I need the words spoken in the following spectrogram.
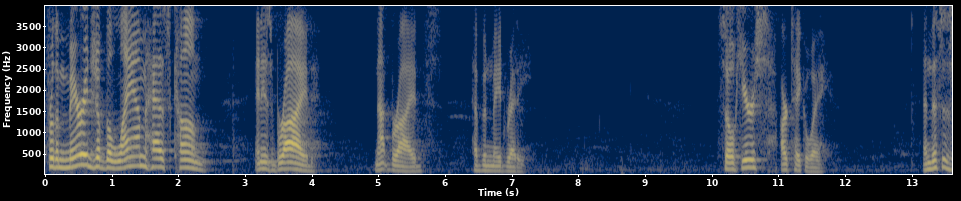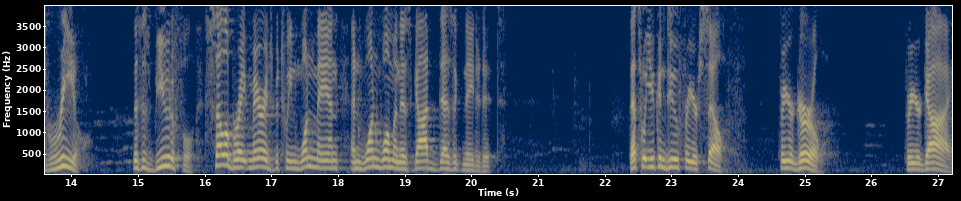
for the marriage of the Lamb has come, and his bride, not brides, have been made ready. So here's our takeaway. And this is real. This is beautiful. Celebrate marriage between one man and one woman as God designated it. That's what you can do for yourself, for your girl, for your guy.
